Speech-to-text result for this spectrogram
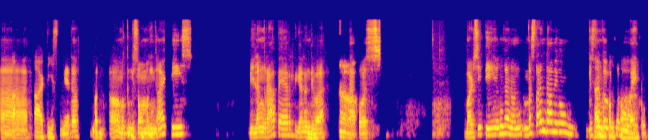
ah Artist. Neto, mag, oh, mag, gusto ko maging artist, bilang rapper, ganun, di ba? Oo. Tapos, varsity, yung ganun. Basta ang dami kong gustong gawin sa buhay ko.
